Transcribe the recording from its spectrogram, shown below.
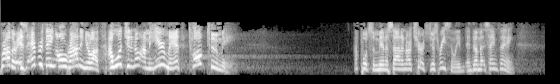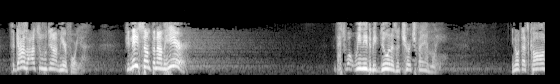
Brother, is everything all right in your life? I want you to know I'm here, man. Talk to me. I pulled some men aside in our church just recently and done that same thing. So guys, I just want you to know I'm here for you. If you need something, I'm here. That's what we need to be doing as a church family. You know what that's called?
